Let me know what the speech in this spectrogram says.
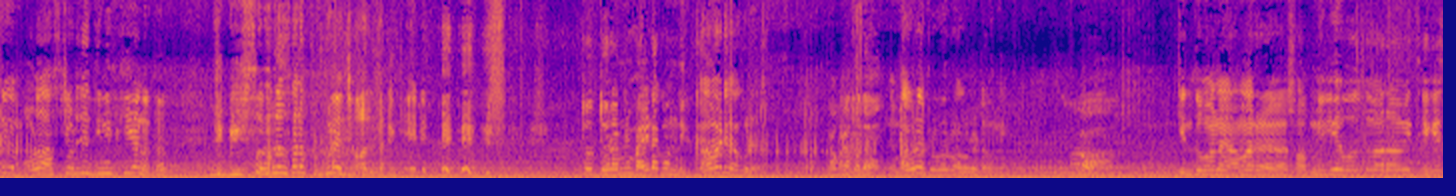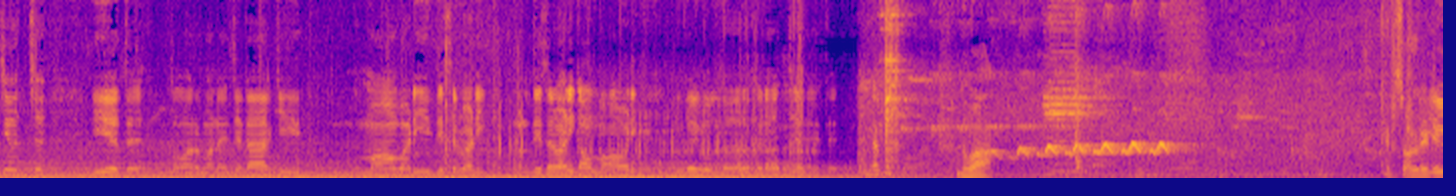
থেকে বড় আশ্চর্যের জিনিস কি জানো তো? যে গ্রীষ্মকালে সারা পুকুরে জল থাকে। তো তোর এমনি বাড়িটা কোন দিক? কাবাডি বাঁকুড়া। বাঁকুড়া কোথায়? বাঁকুড়া প্রপার বাঁকুড়া টাউনে কিন্তু মানে আমার সব মিলিয়ে বলতে পারো আমি থেকেছি হচ্ছে ইয়েতে। তোমার মানে যেটা আর কি মামা বাড়ি দেশের বাড়ি। মানে দেশের বাড়ি কেমন মামা বাড়ি দুটোই বলতে পারো। সেটা হচ্ছে দেখো ধোয়া। ইটস অলরেডি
